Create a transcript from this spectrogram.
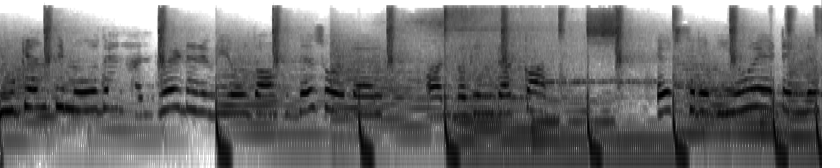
You can see more than 100 reviews of this hotel on booking.com. Its review rating is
